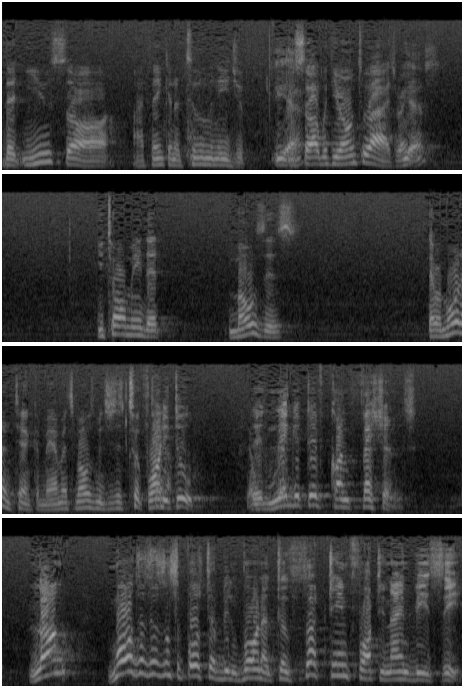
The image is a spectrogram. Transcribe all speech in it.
that you saw, I think, in a tomb in Egypt. Yeah. You saw it with your own two eyes, right? Yes. You told me that Moses, there were more than Ten Commandments. Moses just took 42. The negative confessions. Long, Moses isn't supposed to have been born until 1349 BC.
